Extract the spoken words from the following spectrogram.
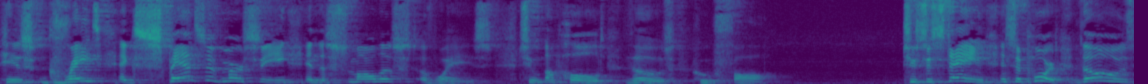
his great, expansive mercy in the smallest of ways to uphold those who fall to sustain and support those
